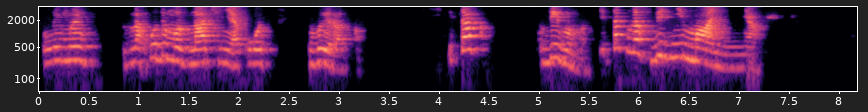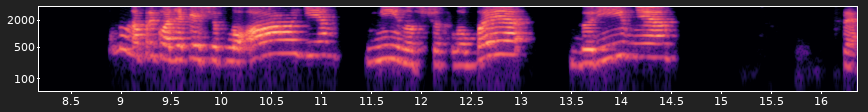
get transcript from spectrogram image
коли ми знаходимо значення якогось виразу. І так, дивимося. І так у нас віднімання. Ну, наприклад, якесь число А є, мінус число Б дорівнює С.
